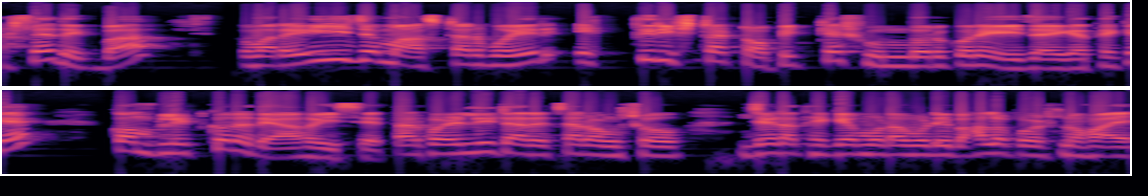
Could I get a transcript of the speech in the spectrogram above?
আসলে দেখবা, তোমার এই যে মাস্টার বইয়ের একত্রিশটা টপিককে সুন্দর করে এই জায়গা থেকে কমপ্লিট করে দেওয়া হয়েছে। তারপরে লিটারেচার অংশ, যেটা থেকে মোটামুটি ভালো প্রশ্ন হয়,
